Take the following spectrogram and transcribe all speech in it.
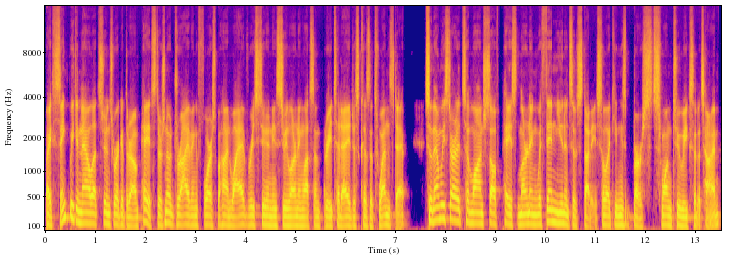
I think we can now let students work at their own pace. There's no driving force behind why every student needs to be learning lesson three today just because it's Wednesday. So then we started to launch self-paced learning within units of study. So like in these bursts, one, two weeks at a time.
